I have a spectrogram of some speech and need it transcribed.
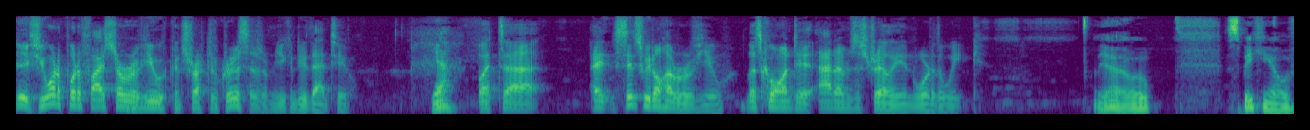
If you want to put a five star review with constructive criticism, you can do that too. yeah. But uh, I- since we don't have a review, let's go on to Adam's Australian word of the week. Yeah. Well, speaking of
